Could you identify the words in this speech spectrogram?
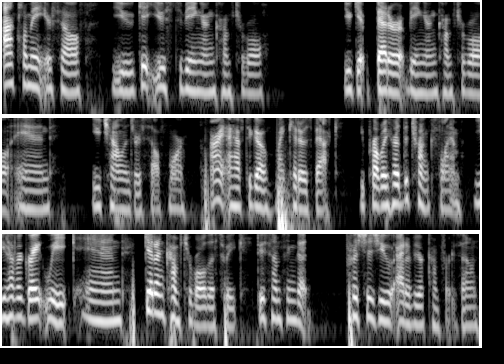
acclimate yourself, you get used to being uncomfortable, you get better at being uncomfortable, and you challenge yourself more. All right, I have to go. My kiddo's back. You probably heard the trunk slam. You have a great week and get uncomfortable this week. Do something that pushes you out of your comfort zone.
